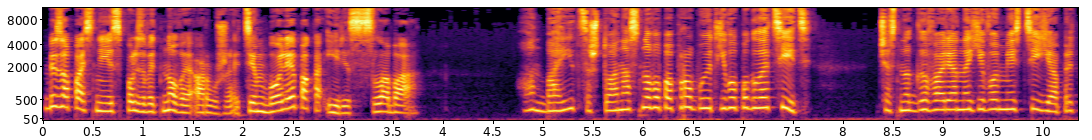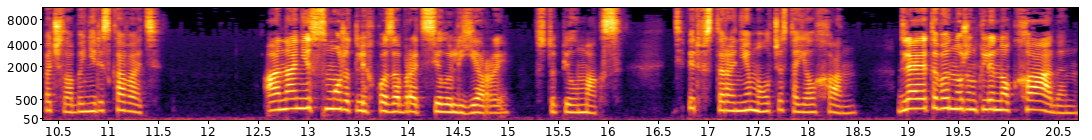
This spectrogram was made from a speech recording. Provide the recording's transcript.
Безопаснее использовать новое оружие, тем более пока Ирис слаба». «Он боится, что она снова попробует его поглотить. Честно говоря, на его месте я предпочла бы не рисковать» она не сможет легко забрать силу Льерры», — вступил Макс. Теперь в стороне молча стоял хан. «Для этого нужен клинок Хаадан.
